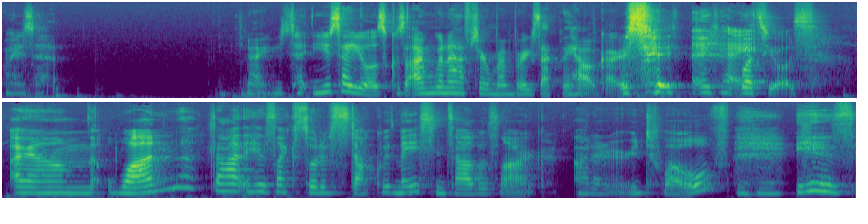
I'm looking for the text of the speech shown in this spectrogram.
where is it? No, you say, you say yours because I'm gonna have to remember exactly how it goes. okay What's yours? Um, one that has like sort of stuck with me since I was like, I don't know, 12 mm-hmm. is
